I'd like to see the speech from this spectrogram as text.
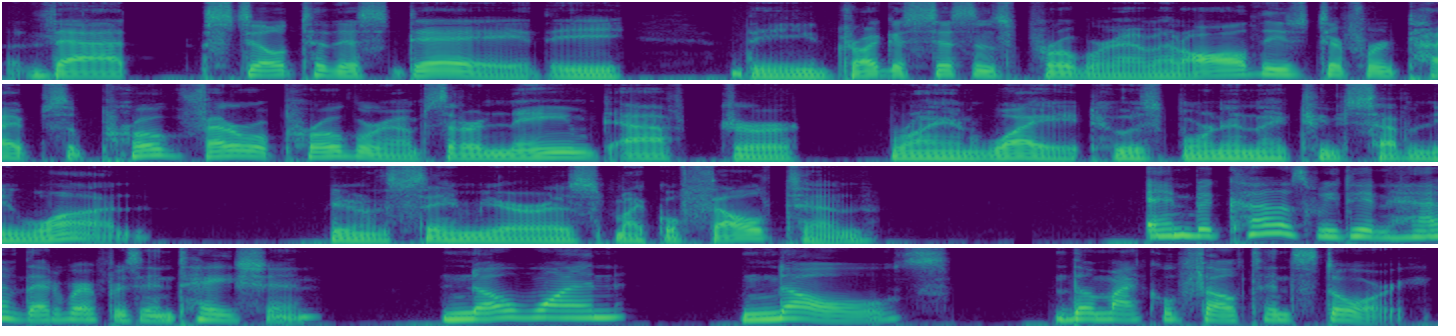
that still to this day, the the drug assistance program and all these different types of pro- federal programs that are named after Ryan White, who was born in 1971, you know, the same year as Michael Felton. And because we didn't have that representation, no one knows the Michael Felton story.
